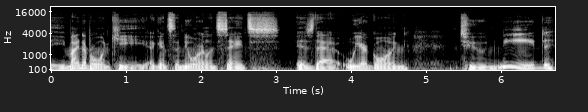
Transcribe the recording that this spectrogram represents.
My number one key against the New Orleans Saints is that we are going to need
